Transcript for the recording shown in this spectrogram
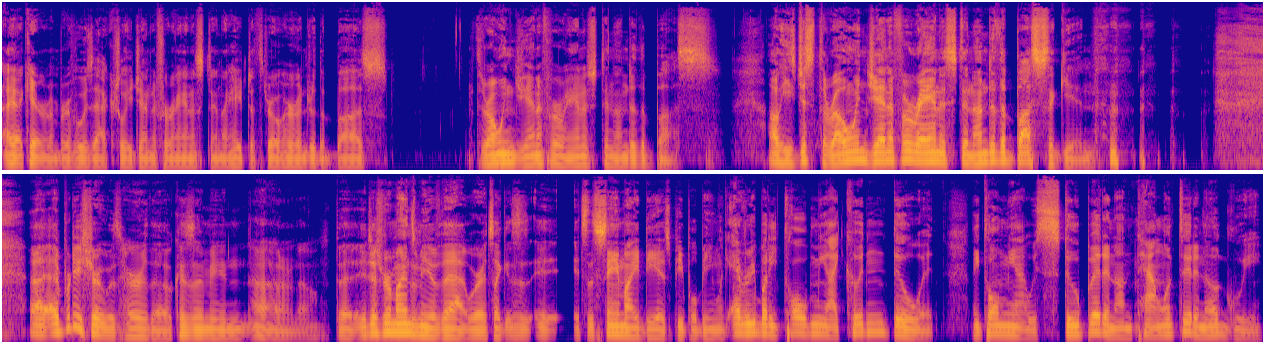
I, I can't remember who was actually Jennifer Aniston. I hate to throw her under the bus. Throwing Jennifer Aniston under the bus. Oh, he's just throwing Jennifer Aniston under the bus again. Uh, I'm pretty sure it was her though, because I mean, I don't know, but it just reminds me of that, where it's like it's, it, it's the same idea as people being like, everybody told me I couldn't do it. They told me I was stupid and untalented and ugly,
